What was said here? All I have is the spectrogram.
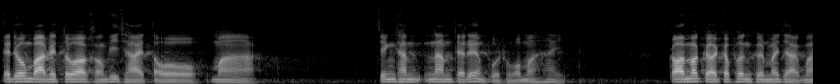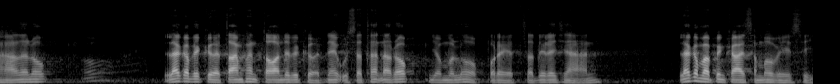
แต่ดวงบาปในตัวของพี่ชายโตมาก จึงทำนำแต่เรื่องปวดหัวมาให้ ก่อนมาเกิดก็เพิ่งขึ้นมาจากมหานรก แล้วก็ไปเกิดตามขั้นตอนโดยไปเกิดในอุสธนรก ยมโลกเปรตสัตว์เดรัจฉาน แล้วก็มาเป็นกายสัมภเวสี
